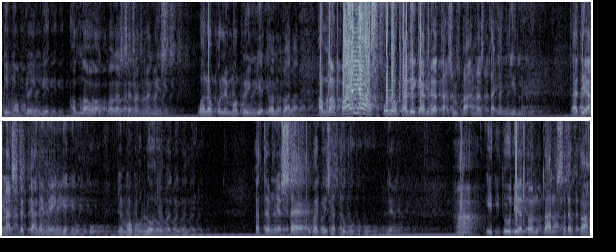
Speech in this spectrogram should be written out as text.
RM50. Allahu akbar rasa nak menangis. Walaupun RM50 tuan-tuan. Allah bayar 10 kali ganda tak sempat anak start injil lagi. Tadi anak sedekah RM5 buku, RM50 dia bagi balik. Kata menyesal aku bagi satu buku. Ya? Ha, itu dia tuan-tuan sedekah.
